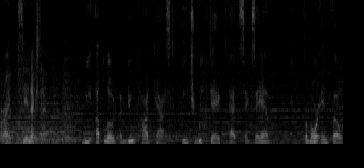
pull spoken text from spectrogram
All right, see you next time. We upload a new podcast each weekday at 6 a.m. For more info,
